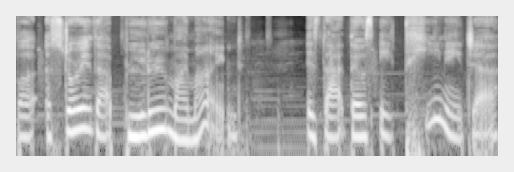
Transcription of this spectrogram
but a story that blew my mind is that there was a teenager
